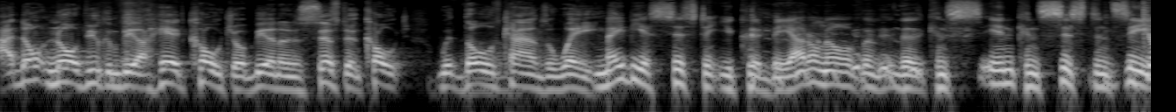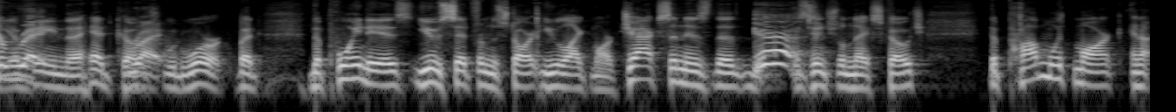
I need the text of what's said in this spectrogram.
I don't know if you can be a head coach or be an assistant coach with those kinds of ways. Maybe assistant you could be. I don't know if the cons- inconsistency of being the head coach Right. would work. But the point is, you've said from the start you like Mark Jackson as the the Yes. potential next coach. The problem with Mark, and I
